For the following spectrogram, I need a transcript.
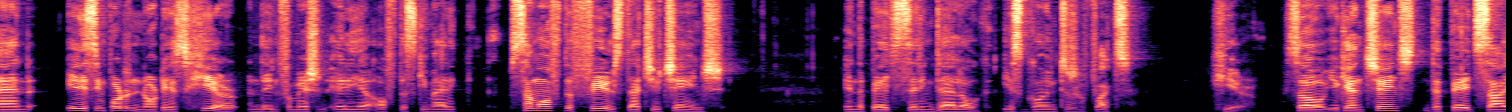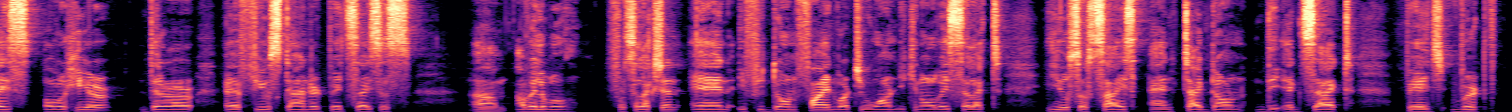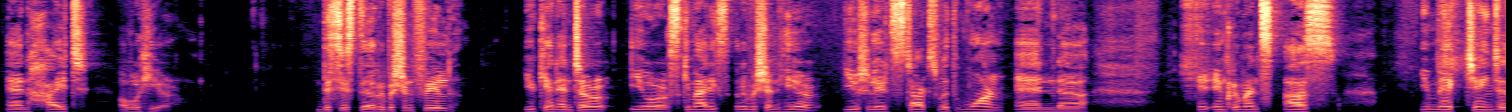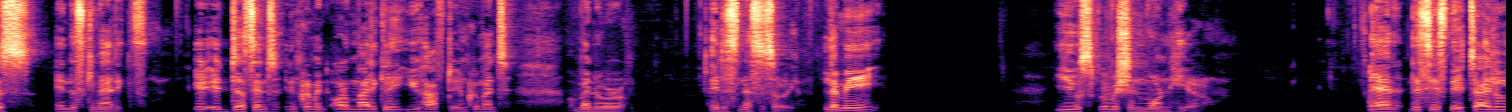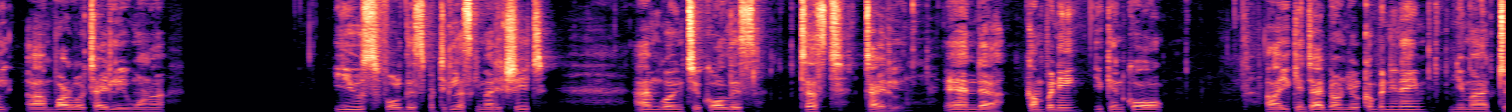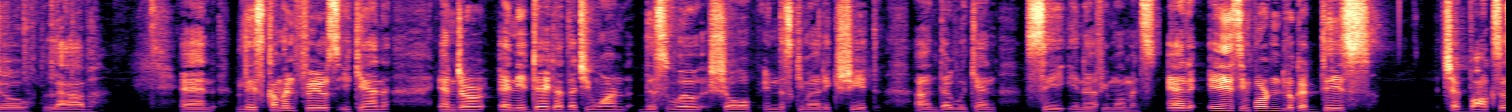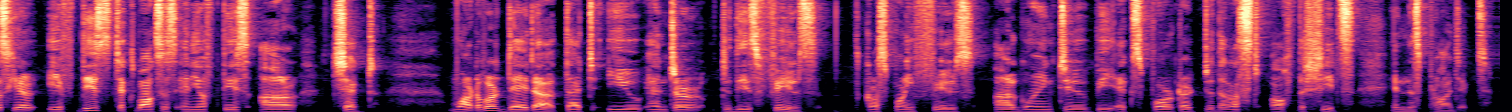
And it is important to notice here in the information area of the schematic, some of the fields that you change in the page setting dialog is going to reflect here. So you can change the page size over here. There are a few standard page sizes um, available for selection and if you don't find what you want you can always select user size and type down the exact page width and height over here. This is the revision field. You can enter your schematics revision here. Usually it starts with 1 and uh, it increments as you make changes in the schematics. It, it doesn't increment automatically. You have to increment whenever it is necessary. Let me use revision 1 here and this is the title um, whatever title you want to use for this particular schematic sheet I'm going to call this test title. And uh, company you can call uh, you can type down your company name Numato Lab. And these comment fields you can enter any data that you want. This will show up in the schematic sheet uh, that we can see in a few moments. And it is important to look at these check boxes here if these check boxes any of these are checked whatever data that you enter to these fields corresponding fields are going to be exported to the rest of the sheets in this project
